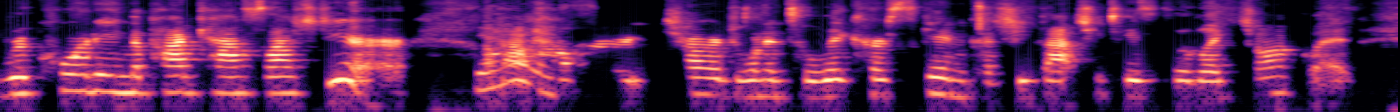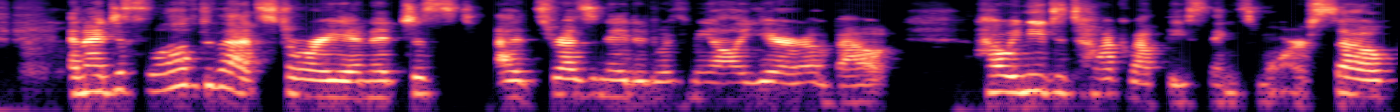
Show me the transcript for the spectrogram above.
recording the podcast last year yes. about how her charge wanted to lick her skin because she thought she tasted like chocolate. And i just loved that story and it just it's resonated with me all year about how we need to talk about these things more. So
